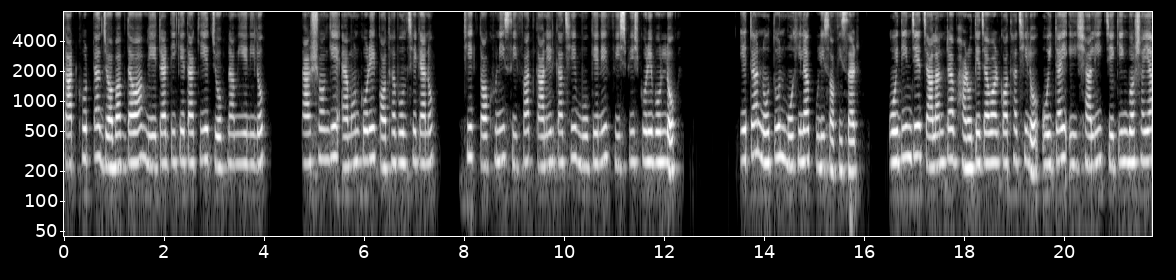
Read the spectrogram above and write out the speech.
কাঠখোট্টা জবাব দেওয়া মেয়েটার দিকে তাকিয়ে চোখ নামিয়ে নিল। তার সঙ্গে এমন করে কথা বলছে কেন? ঠিক তখনই সিফাত কানের কাছে মুখ এনে ফিসফিস করে বলল, এটা নতুন মহিলা পুলিশ অফিসার। ওই দিন যে চালানটা ভারতে যাওয়ার কথা ছিল, ওইটাই এই শালি চেকিং বসাইয়া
